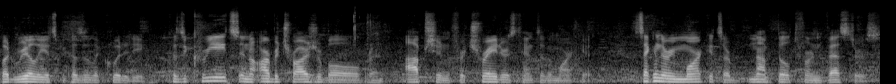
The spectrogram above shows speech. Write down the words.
but really it's because of liquidity. Because it creates an arbitrageable Right. option for traders to enter the market. Secondary markets are not built for investors,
